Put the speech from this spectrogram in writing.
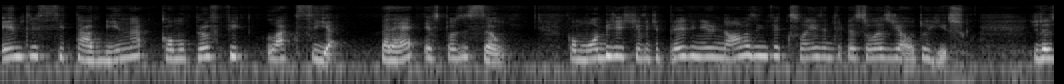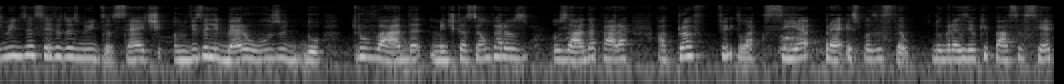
entre citabina como profilaxia pré-exposição, como objetivo de prevenir novas infecções entre pessoas de alto risco. De 2016 a 2017, a Anvisa libera o uso do Truvada, medicação para us usada para a profilaxia pré-exposição, no Brasil que passa a ser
